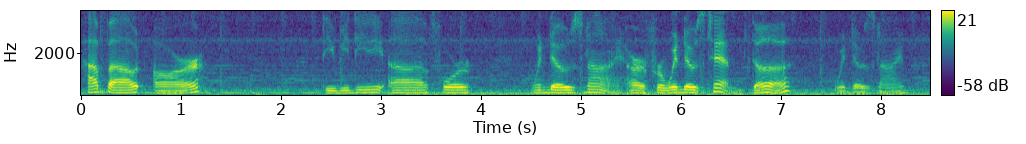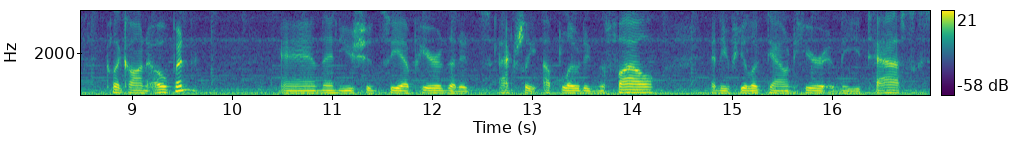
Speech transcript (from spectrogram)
how about our DVD uh, for Windows 9, or for Windows 10, duh, Windows 9. Click on Open, and then you should see up here that it's actually uploading the file. And if you look down here in the tasks,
